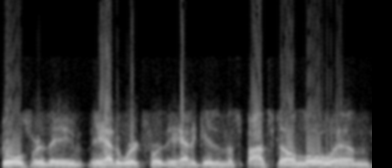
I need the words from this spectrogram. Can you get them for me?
goals where they they had to work for. It. They had to get in the spots down low and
